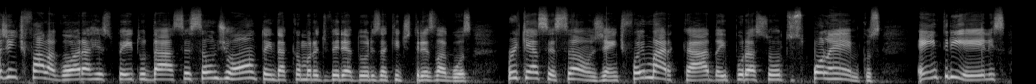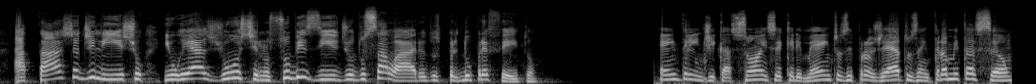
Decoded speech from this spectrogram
A gente fala agora a respeito da sessão de ontem da Câmara de Vereadores aqui de Três Lagoas, porque a sessão, gente, foi marcada por assuntos polêmicos, entre eles a taxa de lixo e o reajuste no subsídio do salário do, do prefeito. Entre indicações, requerimentos e projetos em tramitação,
